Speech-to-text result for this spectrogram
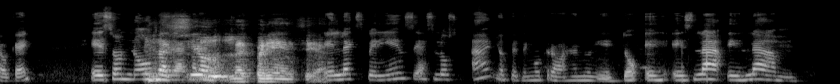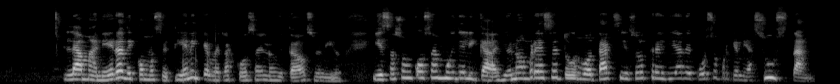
¿Ok? Eso no es la, acción, la experiencia. Es la experiencia, es los años que tengo trabajando en esto, es, es la, es la, la manera de cómo se tienen que ver las cosas en los Estados Unidos. Y esas son cosas muy delicadas. Yo nombré ese TurboTaxi esos tres días de curso porque me asustan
